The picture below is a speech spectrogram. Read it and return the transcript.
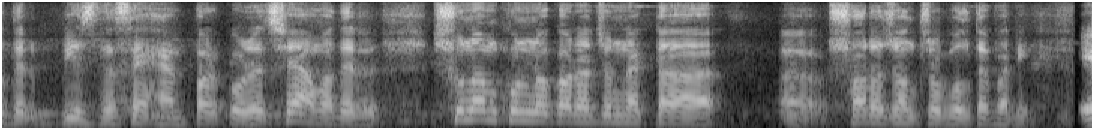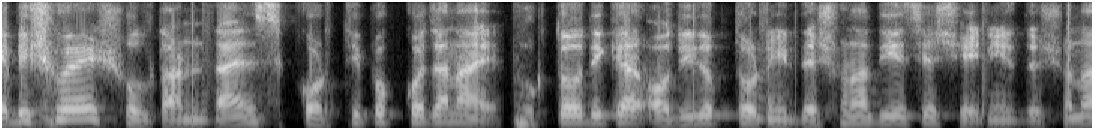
ওদের বিজনেসে হ্যাম্পার করেছে আমাদের সুনাম ক্ষুণ্ণ করার জন্য একটা ষড়যন্ত্র বলতে পারি। এ বিষয়ে সুলতান ডাইন্স কর্তৃপক্ষ জানায়, ভুক্ত অধিকার অধিদপ্তর নির্দেশনা দিয়েছে। সেই নির্দেশনা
